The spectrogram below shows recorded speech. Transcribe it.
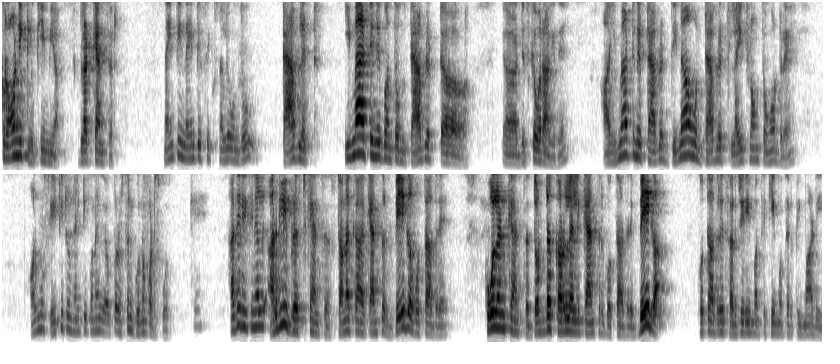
Chronic leukaemia blood cancer nineteen ninety ಸಿಕ್ಸ್ನಲ್ಲಿ ಒಂದು ಟ್ಯಾಬ್ಲೆಟ್ ಇಮ್ಯಾಟಿನಿಬ್ ಅಂತ ಒಂದು ಟ್ಯಾಬ್ಲೆಟ್ ಡಿಸ್ಕವರ್ ಆಗಿದೆ. ಆ ಇಮ್ಯಾಟಿನಿಬ್ ಟ್ಯಾಬ್ಲೆಟ್ ದಿನ ಒಂದು ಟ್ಯಾಬ್ಲೆಟ್ ಲೈಫ್ ಲಾಂಗ್ ತೊಗೊಂಡ್ರೆ almost eighty to ninety percent ಗುಣಪಡಿಸ್ಬೋದು. ಓಕೆ ಅದೇ ರೀತಿಯಲ್ಲಿ ಅರ್ಲಿ ಬ್ರೆಸ್ಟ್ ಕ್ಯಾನ್ಸರ್ ಸ್ತನಕ ಕ್ಯಾನ್ಸರ್ ಬೇಗ ಗೊತ್ತಾದರೆ ಕೋಲನ್ ಕ್ಯಾನ್ಸರ್ ದೊಡ್ಡ ಕರಲಲ್ಲಿ ಕ್ಯಾನ್ಸರ್ ಗೊತ್ತಾದರೆ ಬೇಗ ಗೊತ್ತಾದರೆ ಸರ್ಜರಿ ಮತ್ತು ಕೀಮೊಥೆರಪಿ ಮಾಡಿ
